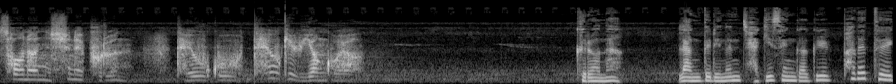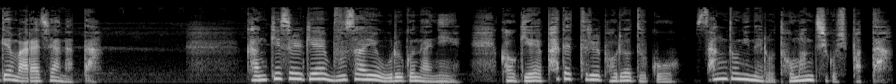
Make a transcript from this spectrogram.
선한 신의 불은 데우고 태우기 위한 거야. 그러나 랑드리는 자기 생각을 파데트에게 말하지 않았다. 강기슬기에 무사히 오르고 나니 거기에 파데트를 버려두고 쌍둥이네로 도망치고 싶었다.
